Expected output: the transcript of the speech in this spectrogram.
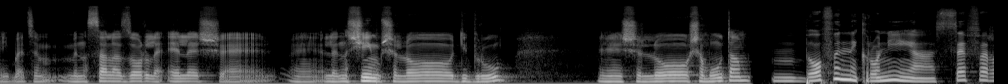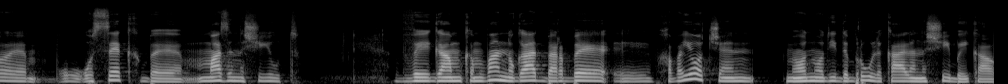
היא בעצם מנסה לעזור לאלה, ש... אה, לנשים שלא דיברו, אה, שלא שמעו אותם. באופן עקרוני, הספר הוא עוסק במה זה נשיות. וגם כמובן נוגעת בהרבה חוויות שהן מאוד מאוד ידברו לקהל הנשי בעיקר,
